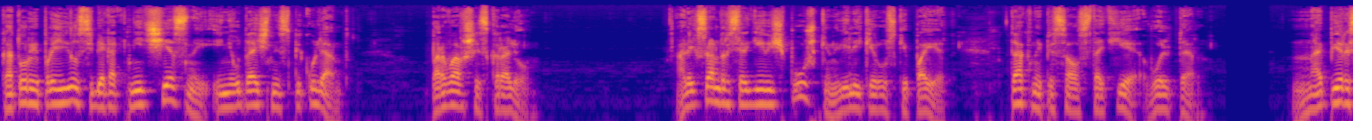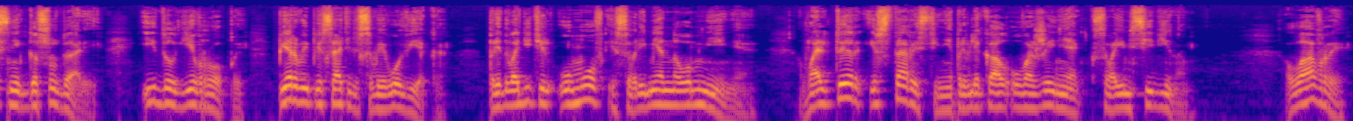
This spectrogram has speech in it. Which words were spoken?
который проявил себя как нечестный и неудачный спекулянт, порвавший с королем. Александр Сергеевич Пушкин, великий русский поэт, так написал в статье «Вольтер». «Наперсник государей, идол Европы, первый писатель своего века, предводитель умов и современного мнения. Вольтер и в старости не привлекал уважения к своим сединам. Лавры,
